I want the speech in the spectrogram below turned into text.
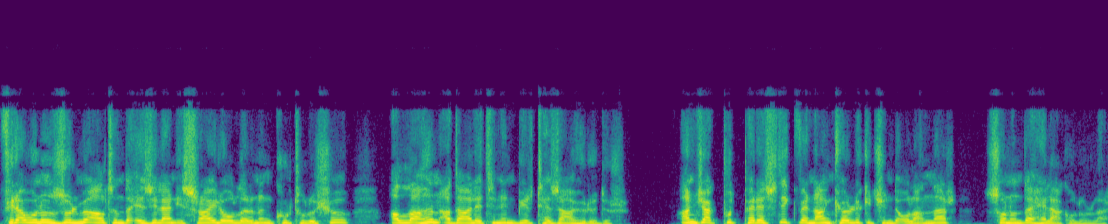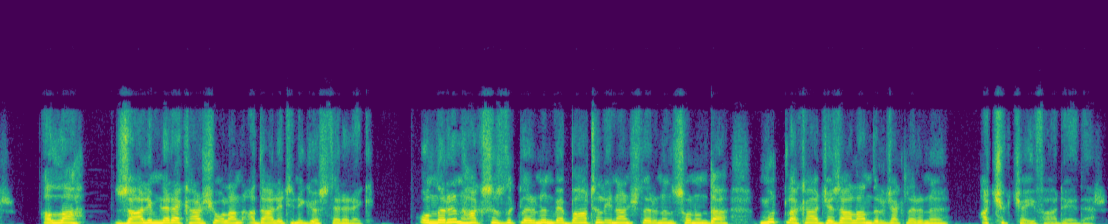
Firavun'un zulmü altında ezilen İsrailoğullarının kurtuluşu, Allah'ın adaletinin bir tezahürüdür. Ancak putperestlik ve nankörlük içinde olanlar sonunda helak olurlar. Allah, zalimlere karşı olan adaletini göstererek, onların haksızlıklarının ve batıl inançlarının sonunda mutlaka cezalandıracaklarını açıkça ifade eder.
